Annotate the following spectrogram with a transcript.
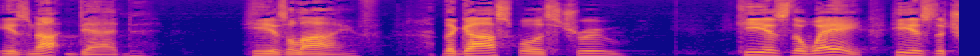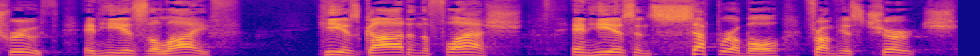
is not dead, he is alive. The gospel is true. He is the way, He is the truth, and He is the life. He is God in the flesh and he is inseparable from his church.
